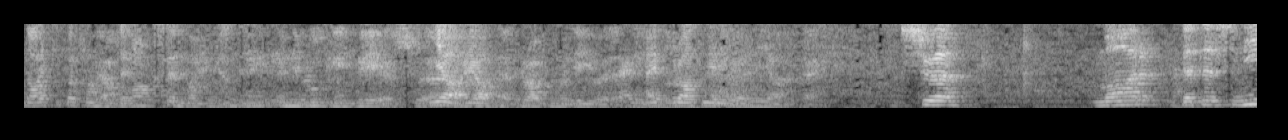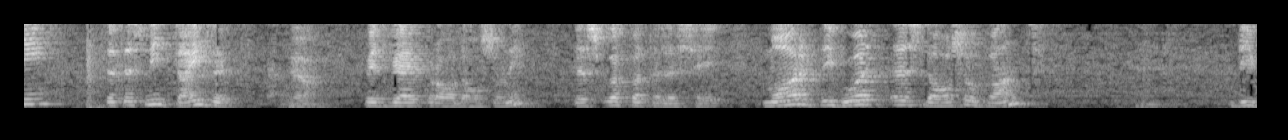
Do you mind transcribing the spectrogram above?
daai tipe van Ja, goeie. maak sin want ons het in- die boek Hebreërs so. Ja, ja. Hy praat met die Jode. Hy praat met die Jode, ja. Okay. So maar dit is nie dit is nie duidelik Ja. met wie hy praat daarso nie. Dis ook wat hulle sê, maar die woord is daarso want die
